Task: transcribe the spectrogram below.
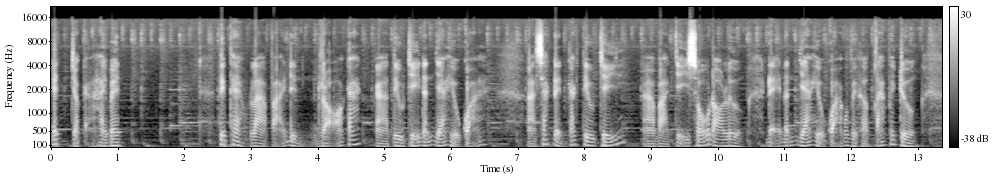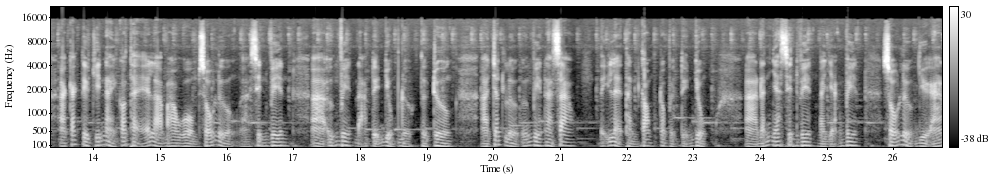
ích cho cả hai bên tiếp theo là phải định rõ các à, tiêu chí đánh giá hiệu quả à, xác định các tiêu chí à, và chỉ số đo lường để đánh giá hiệu quả của việc hợp tác với trường. À, các tiêu chí này có thể là bao gồm số lượng à, sinh viên, à, ứng viên đã tuyển dụng được từ trường, à, chất lượng ứng viên ra sao, tỷ lệ thành công trong việc tuyển dụng, à, đánh giá sinh viên và giảng viên, số lượng dự án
